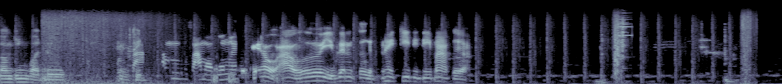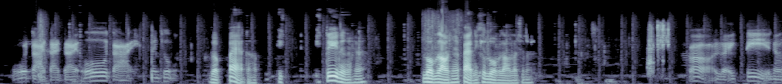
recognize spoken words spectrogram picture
ลองยิงบอดดูดูสิทำ ภาษาหมอกวงเลยเอ้าอ้าวเฮ้ย เพื่อนเกิดให้ที่ดีๆ มากเลยอะโอ้ตายตายตายโอ้ตายเพื่อนชุบเหลือแปดนะครับ อีกอีกตี้หนึ่งใช่ไหมรวมเราใช่ไหมแปดนี่คือรวมเราแล้วใช่ไหมก็เหลืออีกตี้หนึ่ง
